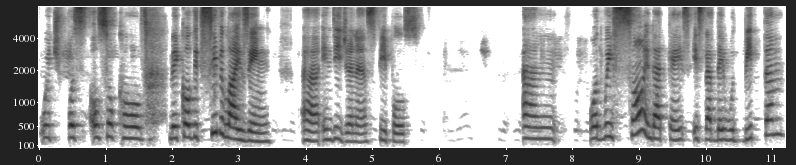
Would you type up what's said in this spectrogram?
which was also called, they called it civilizing uh, indigenous peoples. And what we saw in that case is that they would beat them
